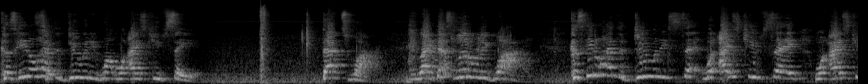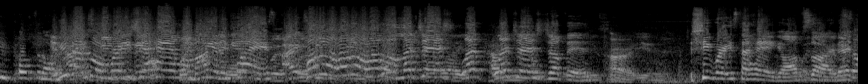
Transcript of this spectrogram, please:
Because he don't have to do what he want what Ice Cube said. That's why. Like that's literally why. Because he don't have to do what he said, what Ice Cube say when Ice Cube posted on. If You're not gonna raise your hand but like my we in a thing is- class. but Hold on, hold on, hold on. Let Jazz, let let Jazz jump in. All right, yeah. She raised her hand, y'all. I'm sorry. That, So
